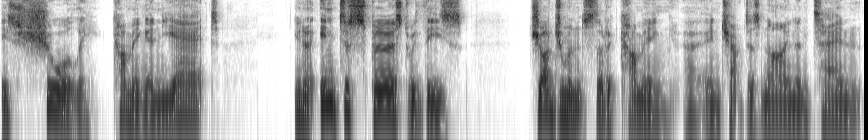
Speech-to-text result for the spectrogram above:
is surely coming. And yet, you know, interspersed with these judgments that are coming uh, in chapters 9 and 10,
